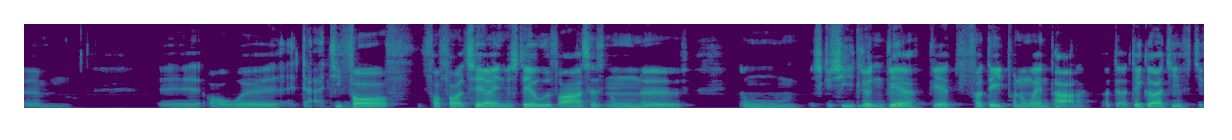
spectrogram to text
Øh, øh, og øh, der, de får, får folk til at investere udefra, altså sådan nogle... Øh, nogle, skal sige, lønnen bliver, bliver fordelt på nogle anparter, og det, og det gør, at de, de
